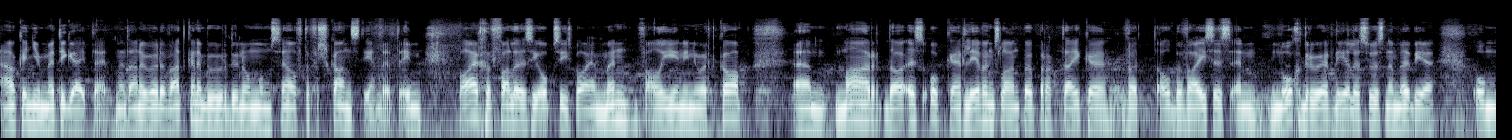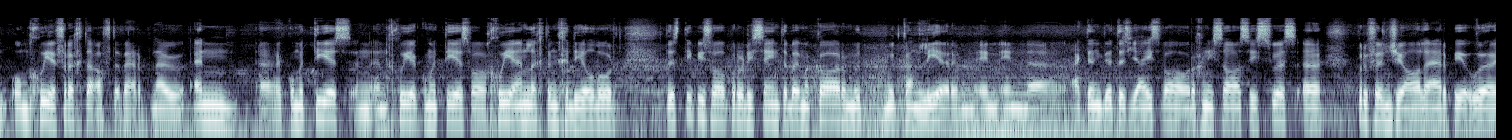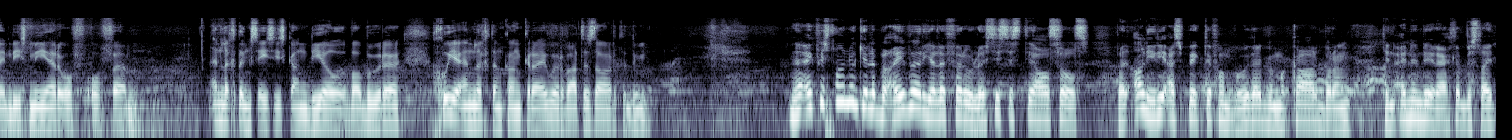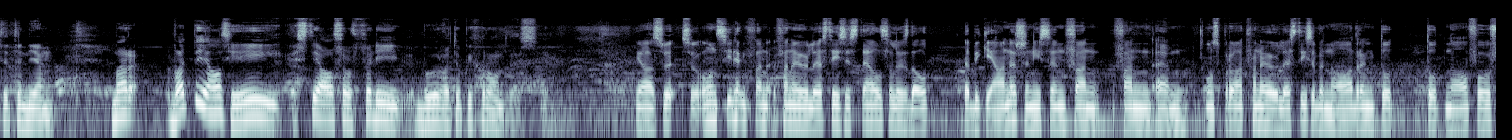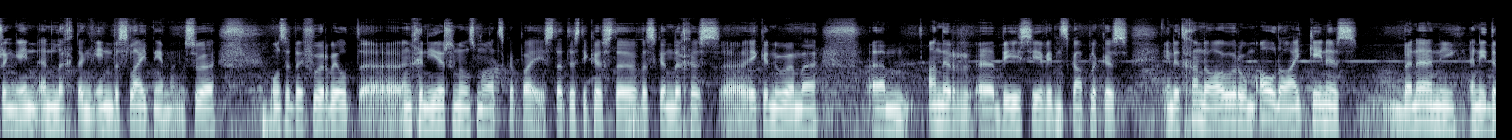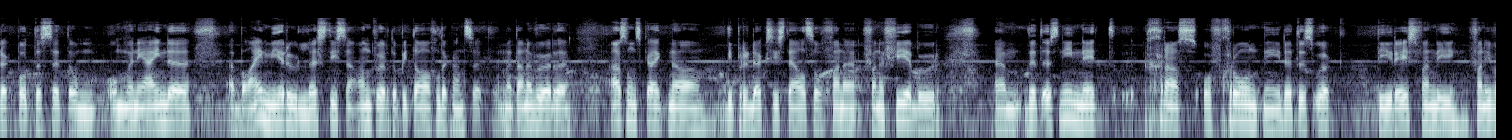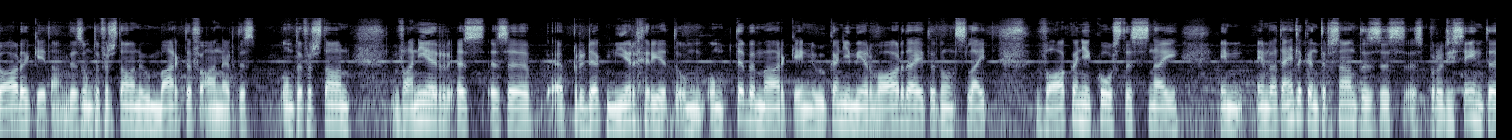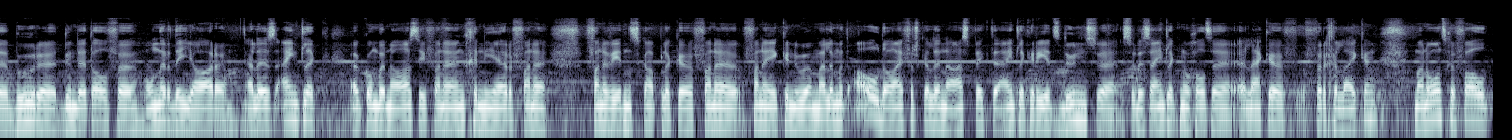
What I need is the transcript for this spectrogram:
how can you mitigate that? Met ander woorde, wat kan 'n boer doen om homself te verskans teen dit? En baie gevalle is die opsies baie min, veral hier in die Noord-Kaap. Ehm um, maar daar is ook herlewingslandboupraktyke wat al bewys is in nog droër dele soos Namibië om om goeie vrugte af te werp. Nou in uh komitees in in goeie komitees waar goeie inligting gedeel word. Dis tipies waar produsente bymekaar moet moet kan leer en en en uh ek dink dit is juis waar organisasies soos 'n uh, provinsiale RPO en dis meer of of um inligting sessies kan deel waar boere goeie inligting kan kry oor wat is daar te doen. Nou ek verstaan ook julle beywer julle vir holistiese stelsels wat al hierdie aspekte van boerdery bymekaar bring ten einde die regte besluite te neem. Maar wat behels hierdie stelsel vir die boer wat op die grond is? So so ons siening van van 'n holistiese stelsel is dalk 'n bietjie anders in die sin van van ehm um, ons praat van 'n holistiese benadering tot tot navorsing en inligting en besluitneming. So ons het byvoorbeeld uh, ingenieurs in ons maatskappy, statistikuste, wiskundiges, uh, ekonome, ehm um, ander uh, BSc wetenskaplikes en dit gaan daaroor om al daai kennis binne in die in die drukpot te sit om om aan die einde 'n baie meer holistiese antwoord op die tafel te kan sit. Met ander woorde, as ons kyk na die produksiestelsel van 'n van 'n veeboer, ehm um, dit is nie net gras of grond nie, dit is ook die res van die van die waardeketting. Dis om te verstaan hoe markte verander. Dis om te verstaan wanneer is is 'n 'n produk meer gereed om om te bemark en hoe kan jy meer waarde uit dit ontsluit? Waar kan jy kostes sny? En en wat eintlik interessant is is is produsente, boere doen dit al vir honderde jare. Hulle is eintlik 'n kombinasie van 'n ingenieur, van 'n van 'n wetenskaplike, van 'n van 'n ekonom. Hulle moet al daai verskillende aspekte eintlik reeds doen. So so dis eintlik nogal 'n lekker vergelyking maar in ons geval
